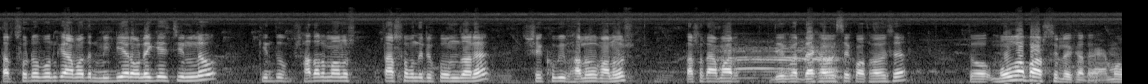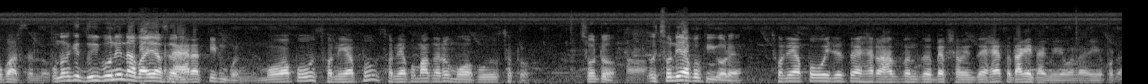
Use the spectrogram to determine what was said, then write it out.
তার ছোট বোনকে আমাদের মিডিয়ার অনেকেই চিনলেও কিন্তু সাধারণ মানুষ তার সম্বন্ধে একটু কম জানে। সে খুবই ভালো মানুষ। তার সাথে আমার দু একবার দেখা হয়েছে কথা হয়েছে। তো মৌ আপা আসছিল এখানে। হ্যাঁ মৌ পার্সেল ওনার কি দুই বোনই না ভাই আছে? এরা তিন বোন। মৌ আপু সোনি আপু সোনি মাঝারও মৌ আপু ছোট। ছোট। ওই সোনি আপু কি করে? সোনি আপু ওই যে হ্যাঁ হাজবেন্ড ব্যবসা বাণিজ্য হ্যাঁ তো ঢাকাই থাকবে মানে ইয়ে পুরা।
